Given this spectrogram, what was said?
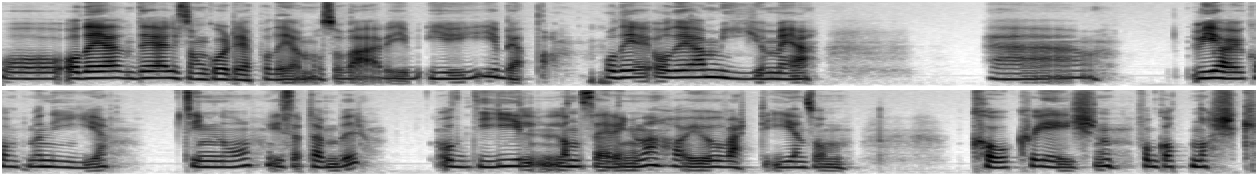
Og, og det, det, liksom går det på det med å være i, i, i beta. Og det, og det, er mye med eh, Vi har jo kommet med nye ting nå i september. Og de lanseringene har jo vært i en sånn co-creation, på godt norsk.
